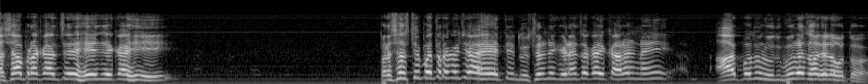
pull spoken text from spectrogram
अशा प्रकारचे हे जे काही प्रशस्तीपत्रक जे आहे ते दुसऱ्याने घेण्याचं काही कारण नाही. आतमधून उद्भूत झालेलं होतं.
